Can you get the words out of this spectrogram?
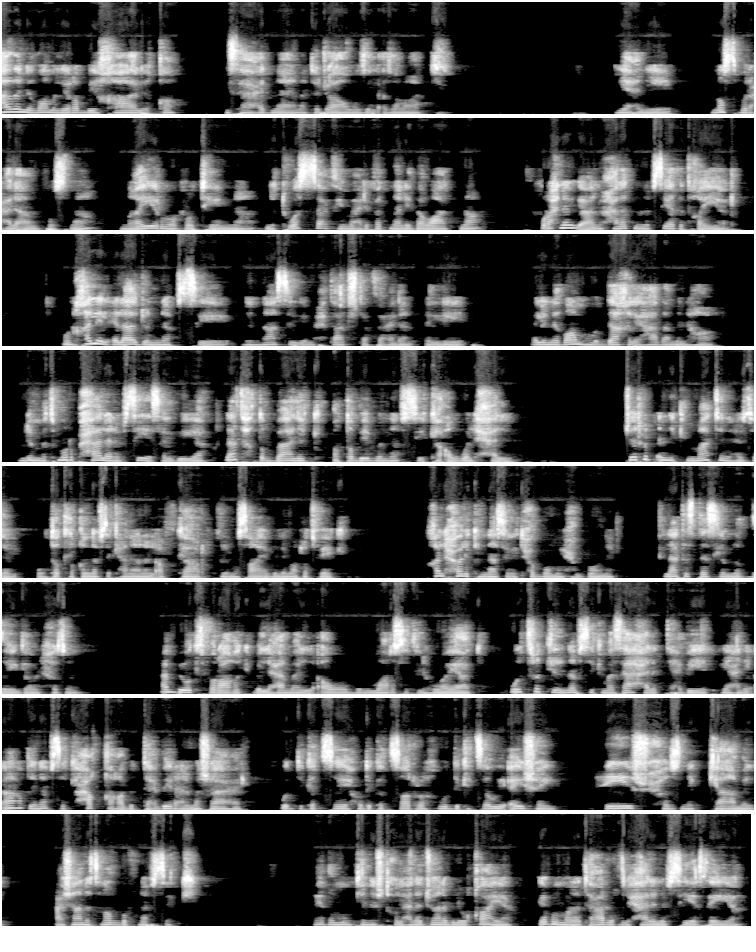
هذا النظام اللي ربي خالقه يساعدنا نتجاوز الأزمات. يعني نصبر على أنفسنا نغير من روتيننا نتوسع في معرفتنا لذواتنا وراح نلقى أنه حالتنا النفسية تتغير. ونخلي العلاج النفسي للناس اللي محتاجته فعلا اللي اللي نظامهم الداخلي هذا منهار ولما تمر بحالة نفسية سلبية لا تحط ببالك الطبيب النفسي كأول حل. جرب أنك ما تنعزل وتطلق لنفسك عنان الأفكار في المصايب اللي مرت فيك. خل حولك الناس اللي تحبهم ويحبونك. لا تستسلم للضيقة والحزن. عبي وقت فراغك بالعمل أو بممارسة الهوايات واترك لنفسك مساحة للتعبير. يعني أعطي نفسك حقها بالتعبير عن المشاعر. ودك تصيح ودك تصرخ ودك تسوي أي شيء. عيش حزنك كامل عشان تنظف نفسك. أيضا ممكن نشتغل على جانب الوقاية قبل ما نتعرض لحالة نفسية سيئة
